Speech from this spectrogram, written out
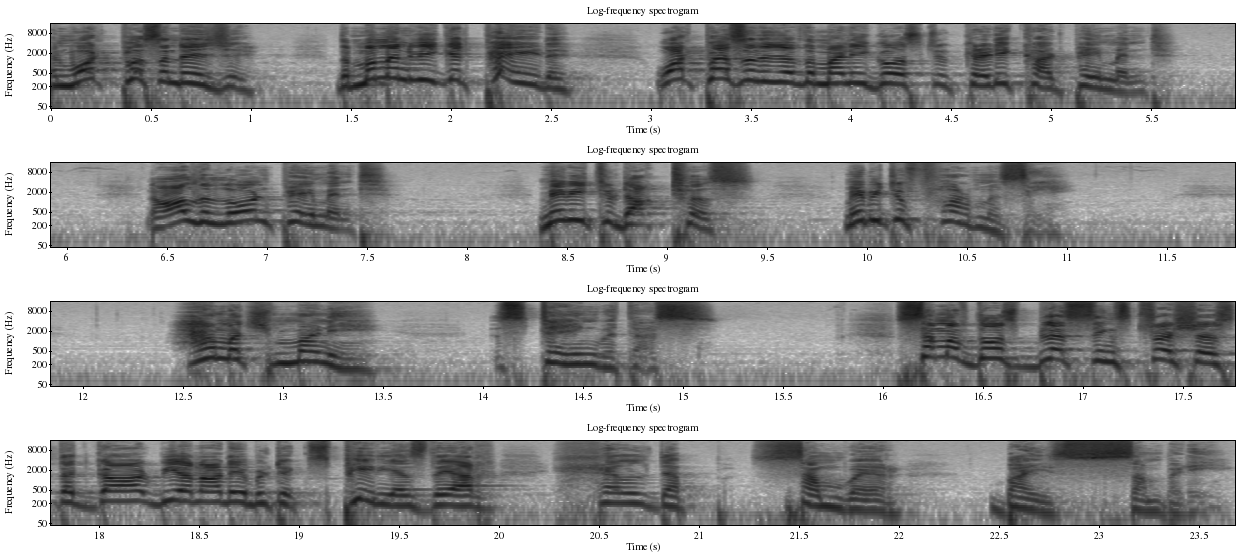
and what percentage, the moment we get paid, what percentage of the money goes to credit card payment? Now, all the loan payment, maybe to doctors, maybe to pharmacy. How much money is staying with us? Some of those blessings, treasures that God, we are not able to experience, they are held up somewhere by somebody.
